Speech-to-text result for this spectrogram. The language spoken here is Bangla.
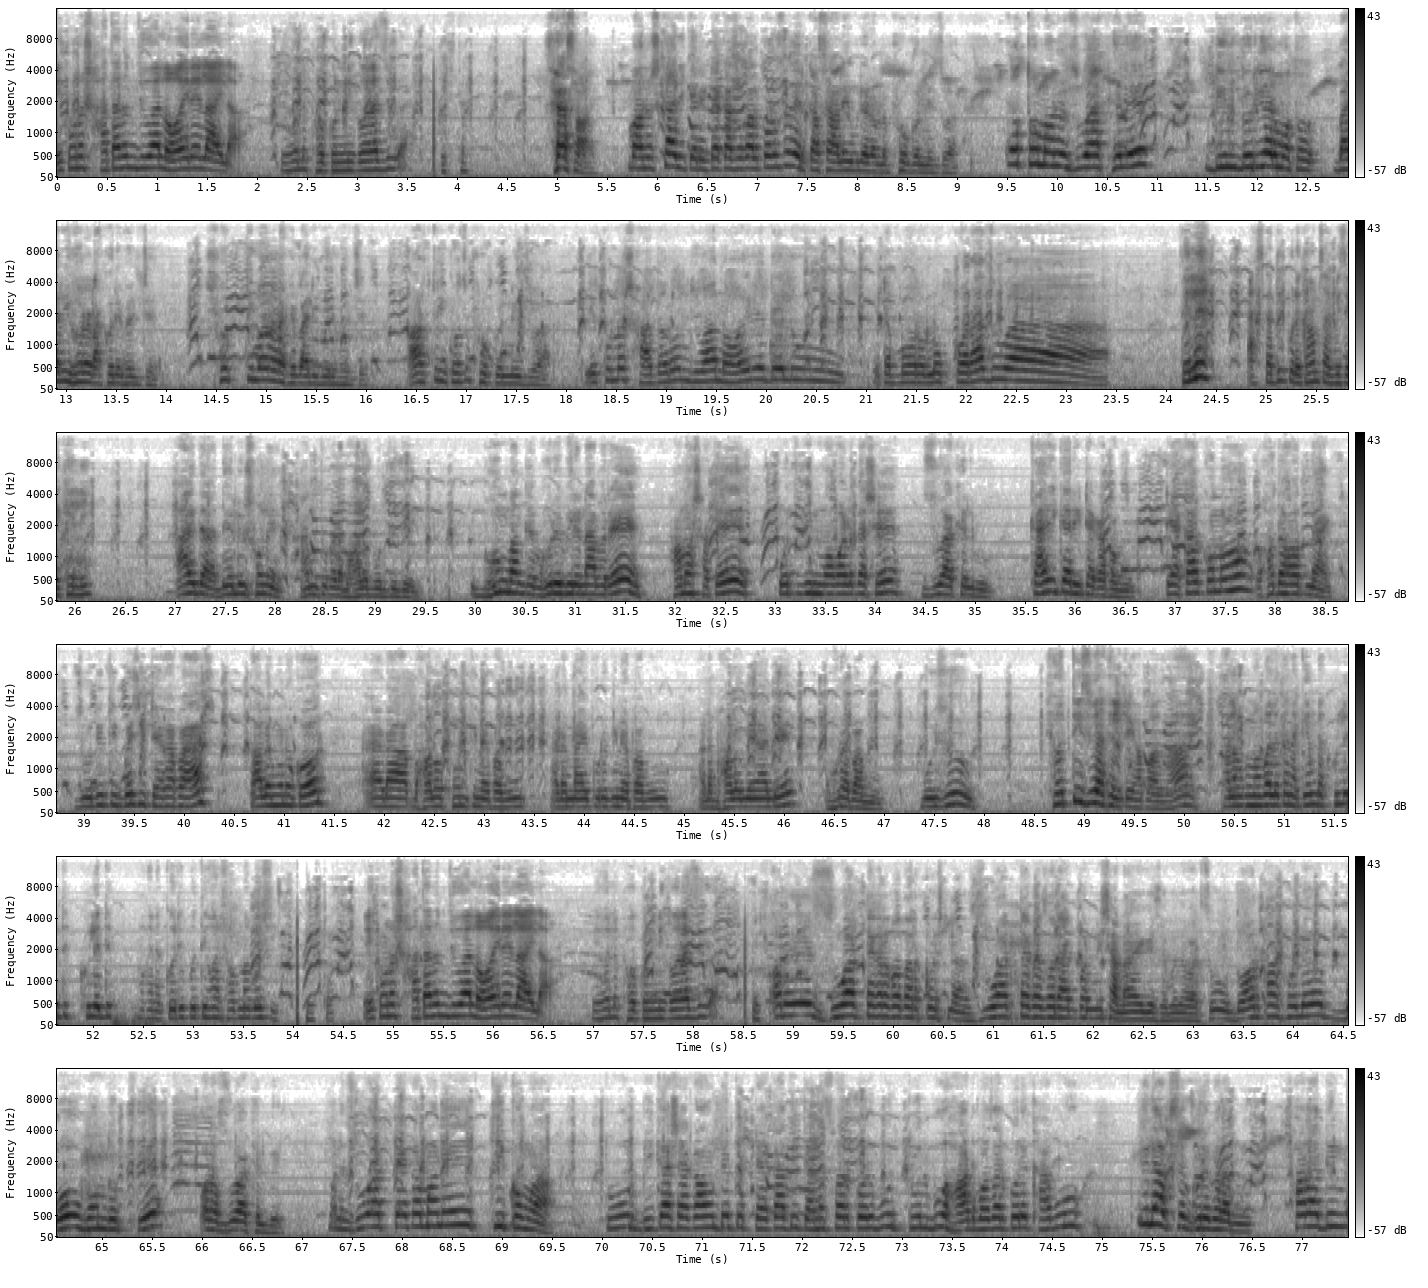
এ কোনো সাধারণ জুয়া লয় রে লাইলা এ হলো ফকুন্নি করা জুয়া। শেষ হয়। মানুষ কারি কারি টাকা জোগাড় করেছে এর কাছে আলে উলে হলো ফকরনি জুয়া। কত মানুষ জুয়া খেলে দিন দরিয়ার মতো বাড়ি ঘোড়াটা করে ফেলছে। সত্যি মানাটাকে বাড়ি করে ফেলছে। আর তুই কত ফকরনি জুয়া? এ কোনো সাধারণ জুয়া নয় রে দেলু। এটা বড় লোক করা জুয়া। দিলে আজকে দুপুরে গামছা বিছে খেলি। আয়দা দেলু শোনে আমি তোকে একটা ভালো বুদ্ধি দিই। ভুং ভাঙকে ঘুরে ফিরে না বেরে আমার সাথে প্রতিদিন মোবাইলতে আসে জুয়া খেলব। কারি কারি টাকা পাবো। টাকার কোনো হদাহত নাই। যদি তুই বেশি টাকা পাস তাহলে মনে কর একটা ভালো ফোন কিনে পাবো একটা মাইক্রো কিনে পাবো একটা ভালো মেয়ালে ঘোরা পাবো। বুঝছ? সত্যি জুয়া খেলতে পাওয়া যায়। তাহলে আমাকে মোবাইলে না গেমটা খুলে দে খুলে দে। ওখানে কোটিপতি হওয়ার স্বপ্ন বেশি। এ কোনো সাধারণ জুয়া লয় রে লাইলা এ হলো ফকুন্নি করা জুয়া। আরে, জুয়ার টাকার কথা আর কইস না। জুয়ার টাকা যারা একবার নিশা লাগে গেছে, বুঝতে পারছ? দরকার হলে বউ বন্ধু খেয়ে ওরা জুয়া খেলবে। মানে জুয়ার টাকা মানে কি কমা? তোর বিকাশ অ্যাকাউন্টে তোর টাকা তুই ট্রান্সফার করব, তুলবো, হাট বাজার করে খাব রিল্যাক্সে ঘুরে বেড়াবো। সারাদিন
